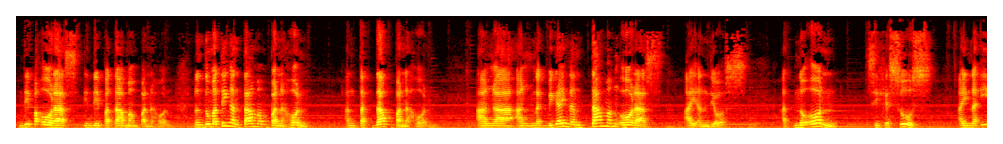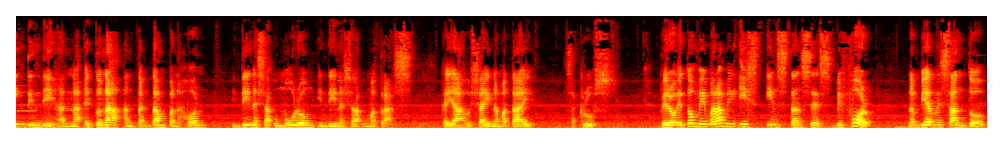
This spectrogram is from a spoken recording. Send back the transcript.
Hindi pa oras, hindi pa tamang panahon. Nung dumating ang tamang panahon, ang takdang panahon, ang uh, ang nagbigay ng tamang oras ay ang Diyos. At noon si Jesus ay naintindihan na ito na ang tagdang panahon, hindi na siya umurong, hindi na siya umatras. Kaya ho siya'y namatay sa krus. Pero ito may maraming instances before ng Biyernes Santo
